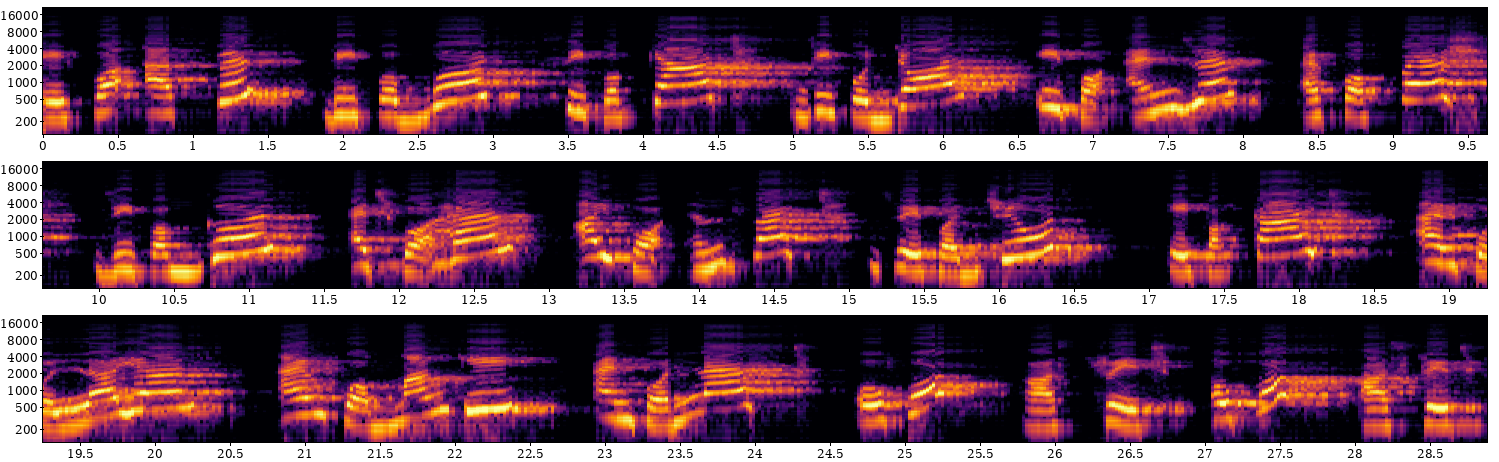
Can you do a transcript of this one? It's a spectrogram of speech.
A for apple, B for bird, C for cat, D for doll, E for engine, F for fish, G for girl, H for hen, I for insect, J for juice, K for kite, L for lion, M for monkey, N for nest, O for ostrich. O for ostrich.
